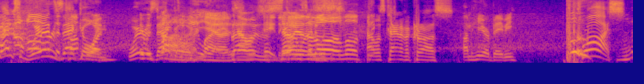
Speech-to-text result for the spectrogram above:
That's Oh, where that's is that going? one. Where It is that going? Yeah, That that was- was Hey, that was a little, a little. That was kind of a cross. I'm here, baby. Cross.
